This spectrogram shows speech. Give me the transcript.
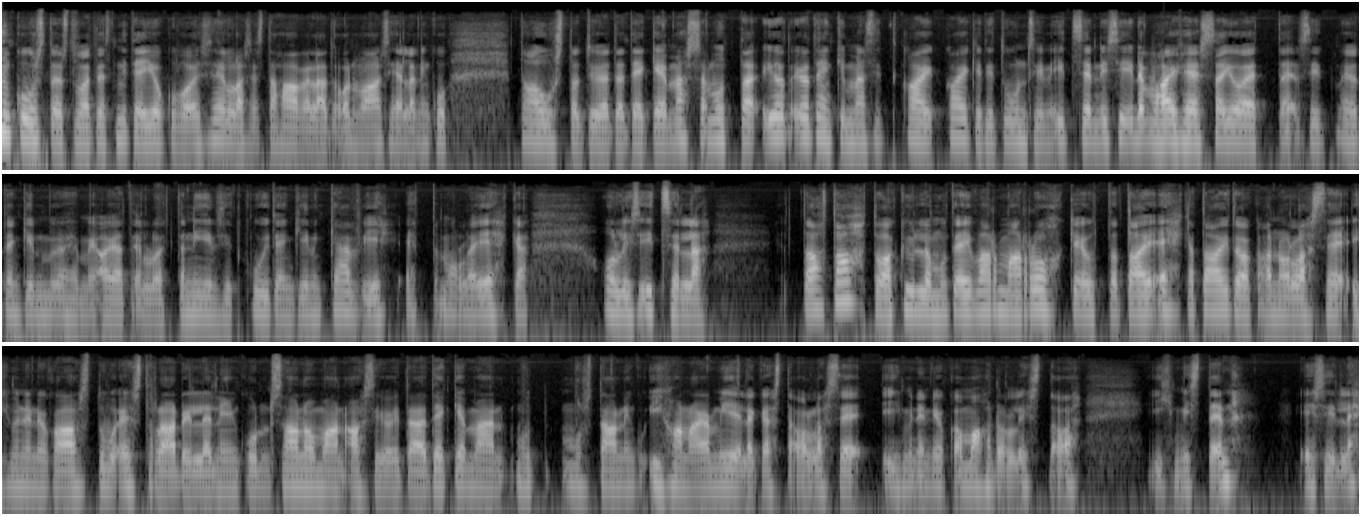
16-vuotiaista, miten joku voi sellaisesta haaveilla, että on vaan siellä niin kuin taustatyötä tekemässä. Mutta jotenkin mä sitten kaiketi tunsin itseni siinä vaiheessa jo, että sitten mä jotenkin myöhemmin ajatellut, että niin sitten kuitenkin kävi, että mulla ei ehkä olisi itsellä – tahtoa kyllä, mutta ei varmaan rohkeutta tai ehkä taitoakaan olla se ihminen, joka astuu estraadille niin kuin sanomaan asioita ja tekemään, mutta musta on niin kuin ihanaa ja mielekästä olla se ihminen, joka mahdollistaa ihmisten esille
